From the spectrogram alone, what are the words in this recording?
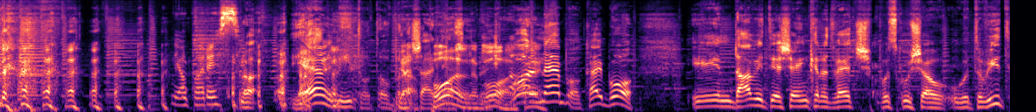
Ja, pa res. No, je ni to, to vprašanje? Ja, pol ne bo, a Pol kaj? ne bo, kaj bo. In David je še enkrat več poskušal ugotoviti,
